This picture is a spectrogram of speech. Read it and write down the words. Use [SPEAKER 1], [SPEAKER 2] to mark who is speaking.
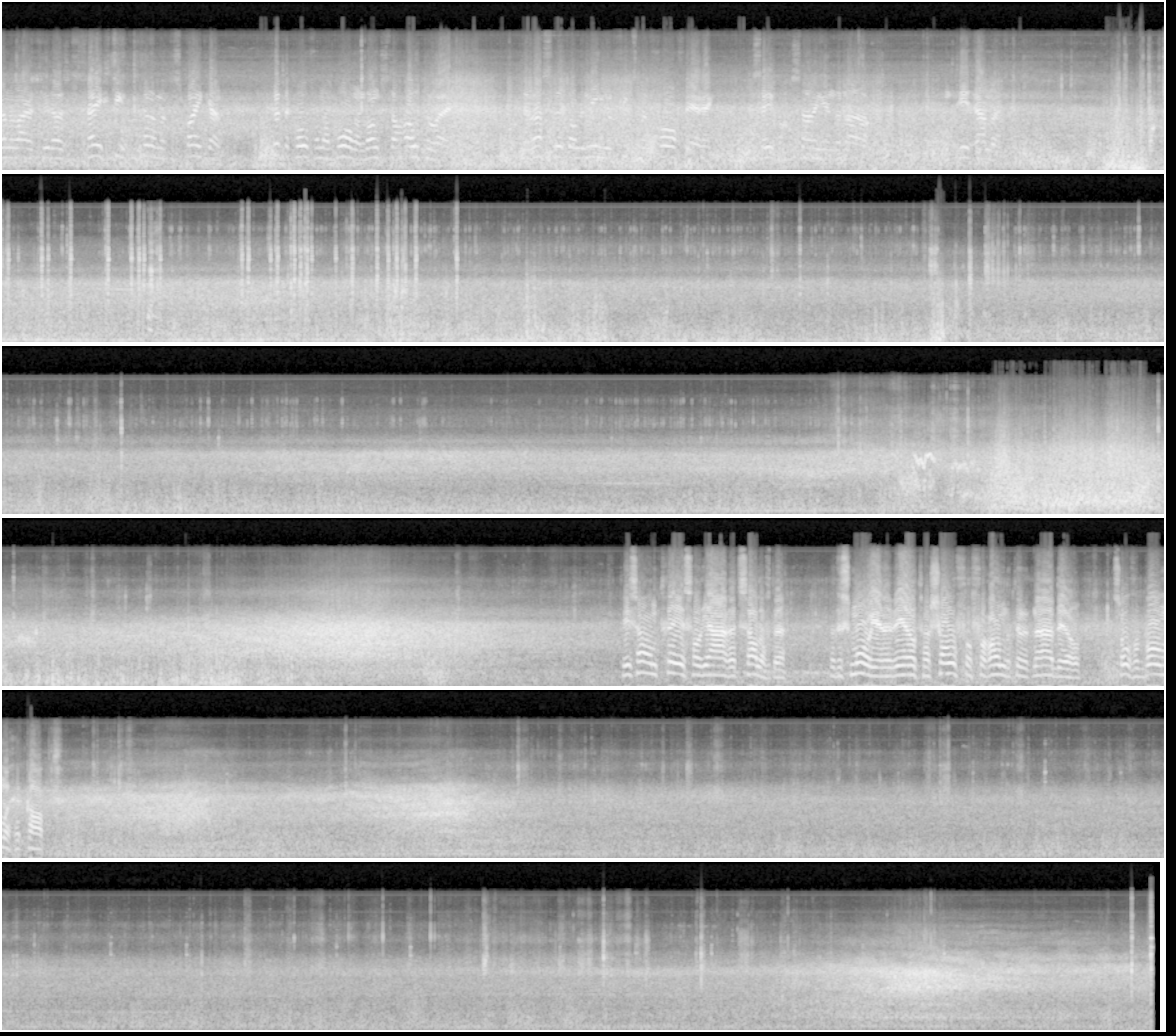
[SPEAKER 1] januari 2015 gefilmd met de Spycam. Guttekoven naar voren langs de autoweg. De westelijk aluminium fiets met voorvering. Zeven versnellingen in de naam. En drie remmen. Deze is al jaren hetzelfde. Dat is mooi in een wereld waar zoveel verandert in het nadeel. Zoveel bomen gekapt.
